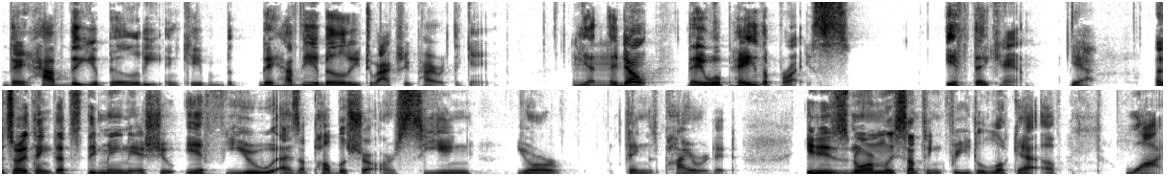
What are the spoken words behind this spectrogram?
they have the ability and capability. They have the ability to actually pirate the game. Yet Mm. they don't. They will pay the price if they can. Yeah. And so I think that's the main issue. If you, as a publisher, are seeing your things pirated, it is normally something for you to look at of why.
